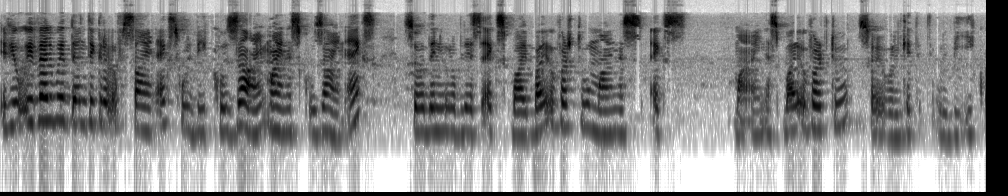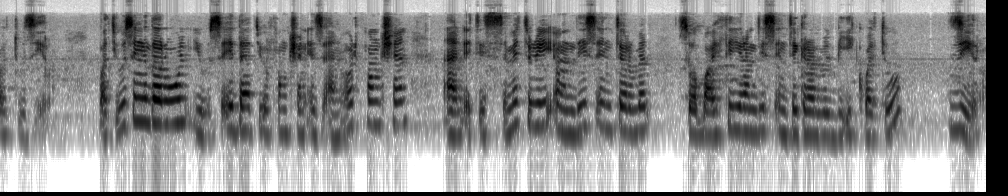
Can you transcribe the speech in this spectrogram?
if you evaluate the integral of sine x will be cosine minus cosine x. So then you replace x by pi over 2 minus x minus pi over 2 so you will get it will be equal to 0 but using the rule, you say that your function is an odd function and it is symmetry on this interval. So by theorem, this integral will be equal to 0.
